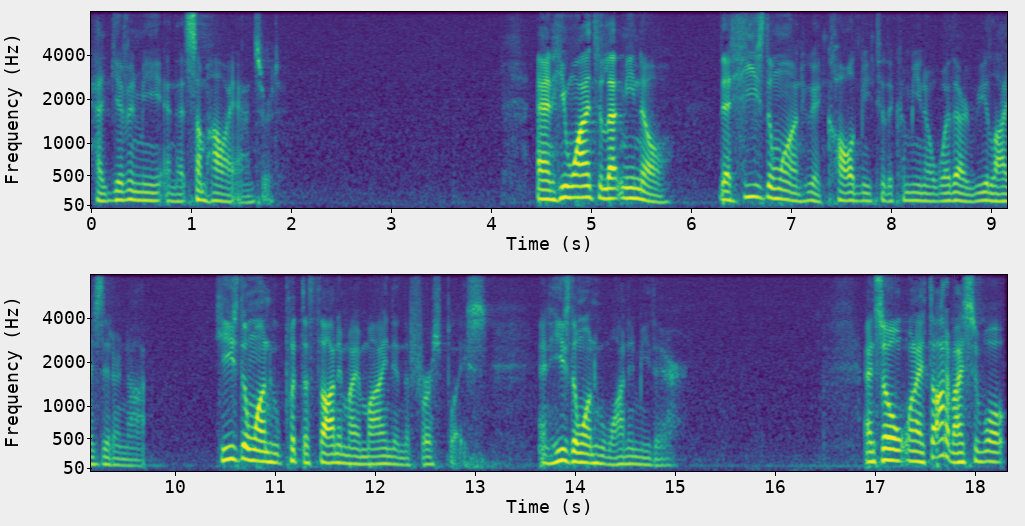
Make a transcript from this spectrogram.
had given me and that somehow I answered. And He wanted to let me know that He's the one who had called me to the Camino, whether I realized it or not. He's the one who put the thought in my mind in the first place. And He's the one who wanted me there. And so when I thought about it, I said, well,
